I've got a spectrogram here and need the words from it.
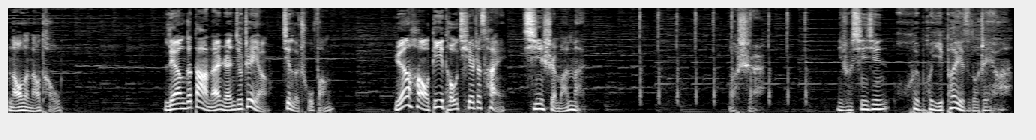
挠了挠头。两个大男人就这样进了厨房，袁浩低头切着菜，心事满满。老师，你说欣欣会不会一辈子都这样啊？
